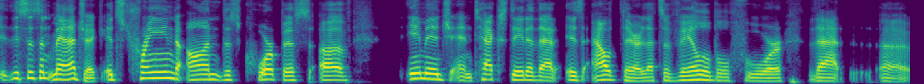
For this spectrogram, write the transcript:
this isn't magic. It's trained on this corpus of image and text data that is out there that's available for that uh,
